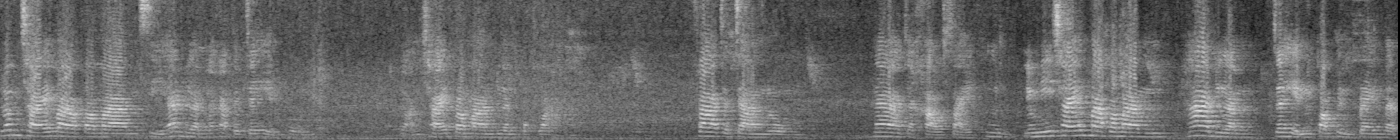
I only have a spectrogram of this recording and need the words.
เริ่มใช้มาประมาณ4ี่ห้าเดือนแล้วค่ะ แต่จะเห็นผล หลังใช้ประมาณเดือนกว่าๆค่ะฝ้าจะจางลง หน้าจะขาวใสขึ้น เดี๋ยวนี้ใช้มาประมาณ5เดือนจะเห็นความเปลี่ยนแปลงแบบ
